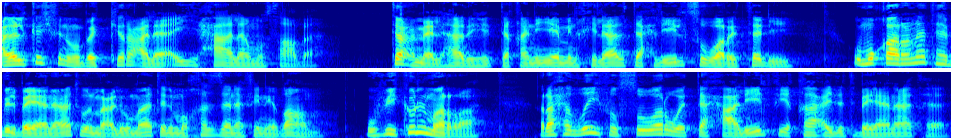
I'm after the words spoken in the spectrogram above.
على الكشف المبكر على أي حالة مصابة. تعمل هذه التقنية من خلال تحليل صور الثدي ومقارنتها بالبيانات والمعلومات المخزنة في النظام، وفي كل مرة راح تضيف الصور والتحاليل في قاعدة بياناتها.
